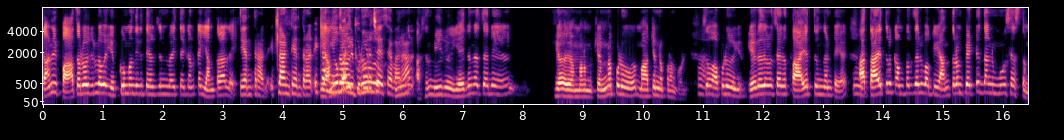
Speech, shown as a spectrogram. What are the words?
కానీ పాత రోజుల్లో ఎక్కువ మందికి తెలిసినవి అయితే కనుక యంత్రాలే. యంత్రాలు. ఇట్లాంటి యంత్రాలు ఇట్లా ఇప్పుడు అసలు మీరు ఏదైనా సరే మనం చిన్నప్పుడు మా చిన్నప్పుడు అనుకోండి. సో అప్పుడు ఏదైనా సరే తాయెత్తు ఉందంటే. ఆ తాయెత్తులు కంపల్సరీ ఒక యంత్రం పెట్టి దాన్ని మూసేస్తాం.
